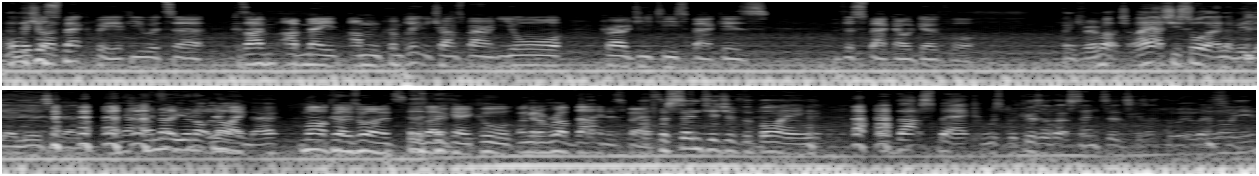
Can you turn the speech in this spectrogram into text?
What would your spec be if you were to? Because I've, I've made, I'm completely transparent. Your Carrera GT spec is the spec I would go for. Thank you very much. I actually saw that in a video years ago. and I, I know you're not You're lying like, there. Mark those words. I was like, okay, cool. I'm gonna rub that in his face. A percentage of the buying of that spec was because of that sentence, because I thought it would annoy you.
